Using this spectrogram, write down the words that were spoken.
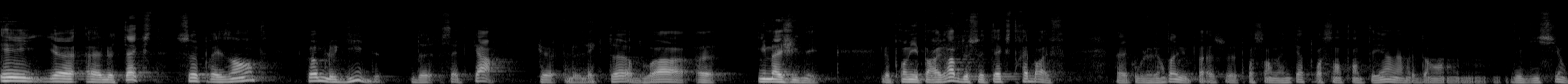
et euh, le texte se présente comme le guide de cette carte que le lecteur doit euh, imaginer. Le premier paragraphe de ce texte très bref, euh, que vous l'avez entendu, page 324-331 dans l'édition.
